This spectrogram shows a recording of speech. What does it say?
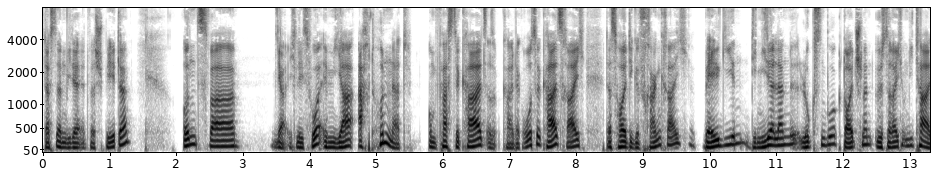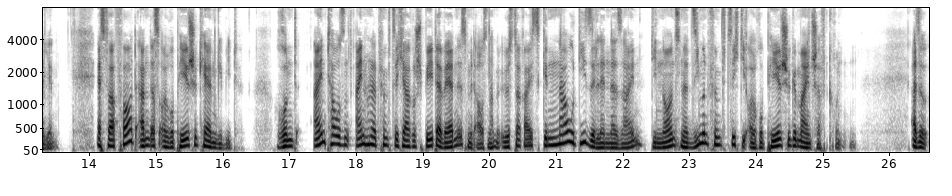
Das dann wieder etwas später. Und zwar, ja, ich lese vor, im Jahr 800 umfasste Karls, also Karl der Große, Karlsreich, das heutige Frankreich, Belgien, die Niederlande, Luxemburg, Deutschland, Österreich und Italien. Es war fortan das europäische Kerngebiet. Rund 1150 Jahre später werden es, mit Ausnahme Österreichs, genau diese Länder sein, die 1957 die Europäische Gemeinschaft gründen. Also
